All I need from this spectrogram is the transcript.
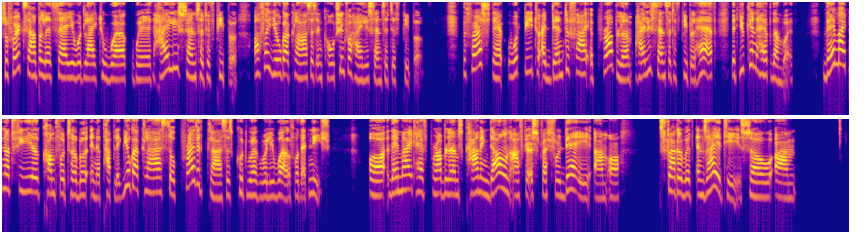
So for example, let's say you would like to work with highly sensitive people, offer yoga classes and coaching for highly sensitive people. The first step would be to identify a problem highly sensitive people have that you can help them with. They might not feel comfortable in a public yoga class, so private classes could work really well for that niche or they might have problems calming down after a stressful day, um, or struggle with anxiety. So, um,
